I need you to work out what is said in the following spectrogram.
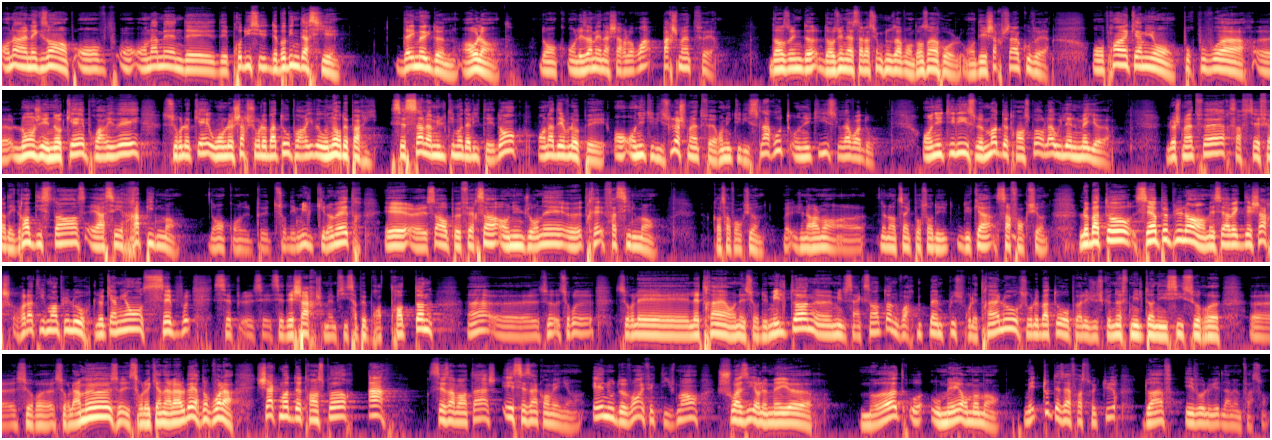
on, a un exemple. On, amène des, bobines d'acier d'Eymuiden en Hollande. Donc, on les amène à Charleroi par chemin de fer. Dans une, dans une installation que nous avons, dans un hall. On décharge ça à couvert on prend un camion pour pouvoir euh, longer nos quais pour arriver sur le quai ou on le cherche sur le bateau pour arriver au nord de Paris. C'est ça la multimodalité. Donc, on a développé, on, utilise le chemin de fer, on utilise la route, on utilise la voie d'eau. On utilise le mode de transport là où il est le meilleur. Le chemin de fer, ça sait faire des grandes distances et assez rapidement. Donc, on peut être sur des 1000 km et euh, ça, on peut faire ça en une journée euh, très facilement quand ça fonctionne. Mais généralement, 95% euh, du, cas, ça fonctionne. Le bateau, c'est un peu plus lent, mais c'est avec des charges relativement plus lourdes. Le camion, c'est des charges, même si ça peut prendre 30 tonnes. Hein, euh, sur, les, trains, on est sur du 1000 tonnes, 1500 euh, tonnes, voire même plus pour les trains lourds. Sur le bateau, on peut aller jusqu'à 9000 tonnes ici sur, sur, sur la Meuse sur le canal Albert. Donc voilà, chaque mode de transport a ses avantages et ses inconvénients. Et nous devons effectivement choisir le meilleur mode au, meilleur moment. Mais toutes les infrastructures doivent évoluer de la même façon.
